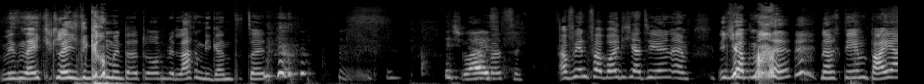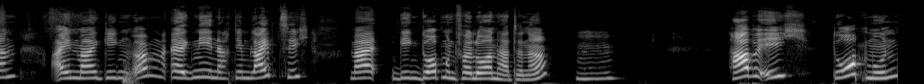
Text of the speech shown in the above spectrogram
Wir sind echt schlechte Kommentatoren. Wir lachen die ganze Zeit. Ich weiß. Auf jeden Fall wollte ich erzählen, ähm, ich habe mal, nachdem Bayern einmal gegen irgendein, äh, nee, nachdem Leipzig mal gegen Dortmund verloren hatte, ne? Hm. Habe ich Dortmund,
